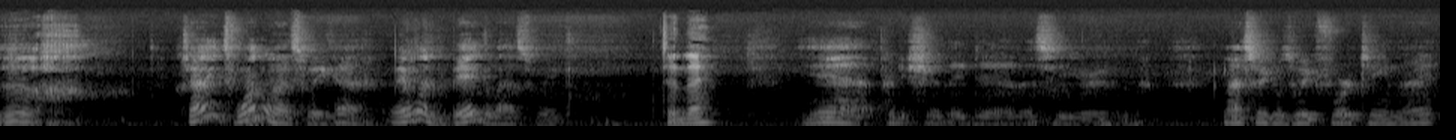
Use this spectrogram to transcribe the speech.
ugh. Giants won last week, huh? They won big last week. Did they? Yeah, pretty sure they did. Let's see. Last week was week 14, right?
